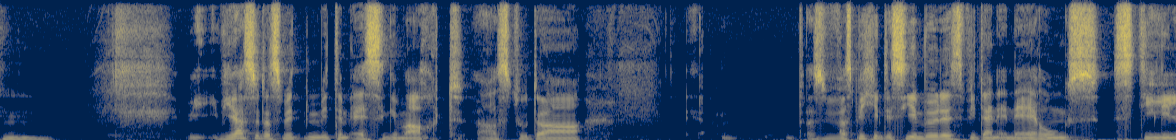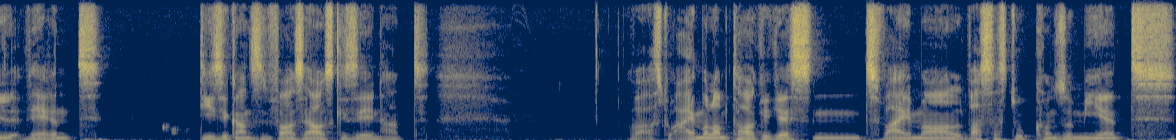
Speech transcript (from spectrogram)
Hm. Wie, wie, hast du das mit, mit dem Essen gemacht? Hast du da, also was mich interessieren würde, ist, wie dein Ernährungsstil während dieser ganzen Phase ausgesehen hat. Hast du einmal am Tag gegessen, zweimal? Was hast du konsumiert?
